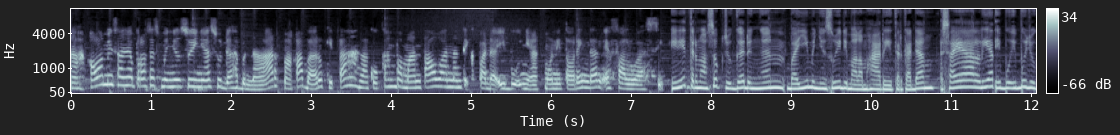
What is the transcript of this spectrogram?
Nah, kalau misalnya proses menyusuinya sudah benar, maka baru kita lakukan pemantauan nanti kepada ibunya, monitoring dan evaluasi. Ini termasuk juga dengan bayi menyusui di malam hari. Terkadang saya lihat ibu-ibu juga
